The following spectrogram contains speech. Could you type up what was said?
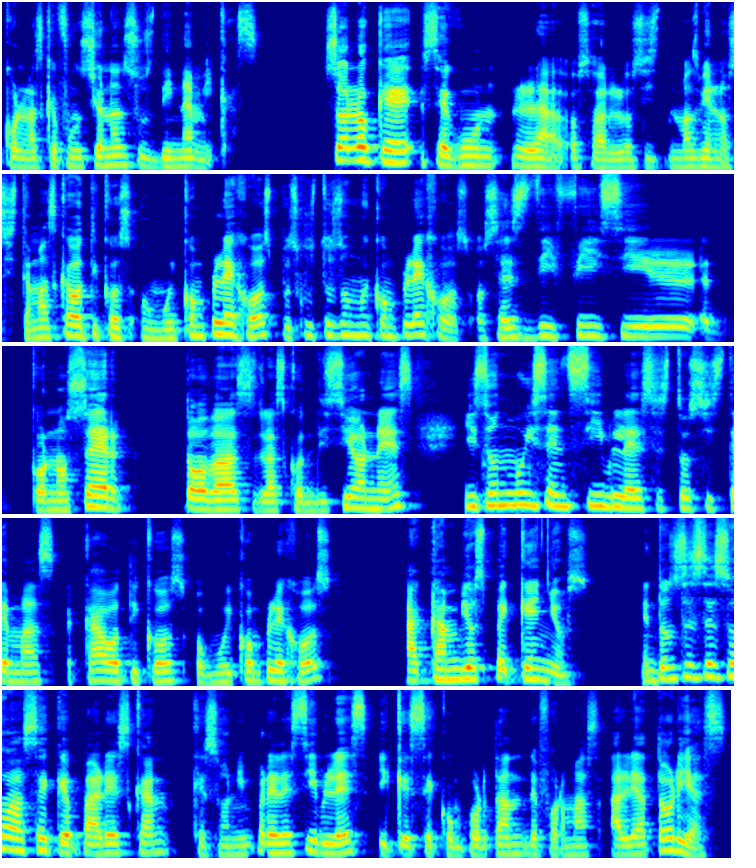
con las que funcionan sus dinámicas. Solo que según la, o sea, los, más bien los sistemas caóticos o muy complejos, pues justo son muy complejos. O sea, es difícil conocer todas las condiciones y son muy sensibles estos sistemas caóticos o muy complejos a cambios pequeños. Entonces eso hace que parezcan que son impredecibles y que se comportan de formas aleatorias.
